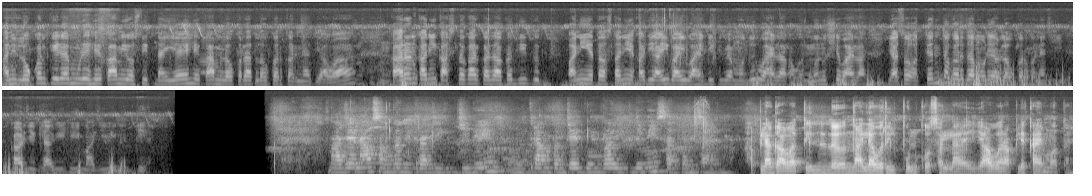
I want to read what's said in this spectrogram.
आणि लोकल केल्यामुळे हे काम व्यवस्थित नाही आहे हे काम लवकरात लवकर करण्यात यावा. कारण काही कास्तकार कदा कधी पाणी येत असताना एखादी आई बाई वाहिली किंवा मजूर व्हायला मनुष्य व्हायला याचं अत्यंत गरजामुळे लवकर होण्याची काळजी घ्यावी ही माझी विनंती आहे. माझे नाव संघमित्रा जी जिभे ग्रामपंचायत गुमगाव इथली मी सरपंच आहे. आपल्या गावातील नाल्यावरील पूल कोसळला आहे यावर आपले काय मत आहे?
